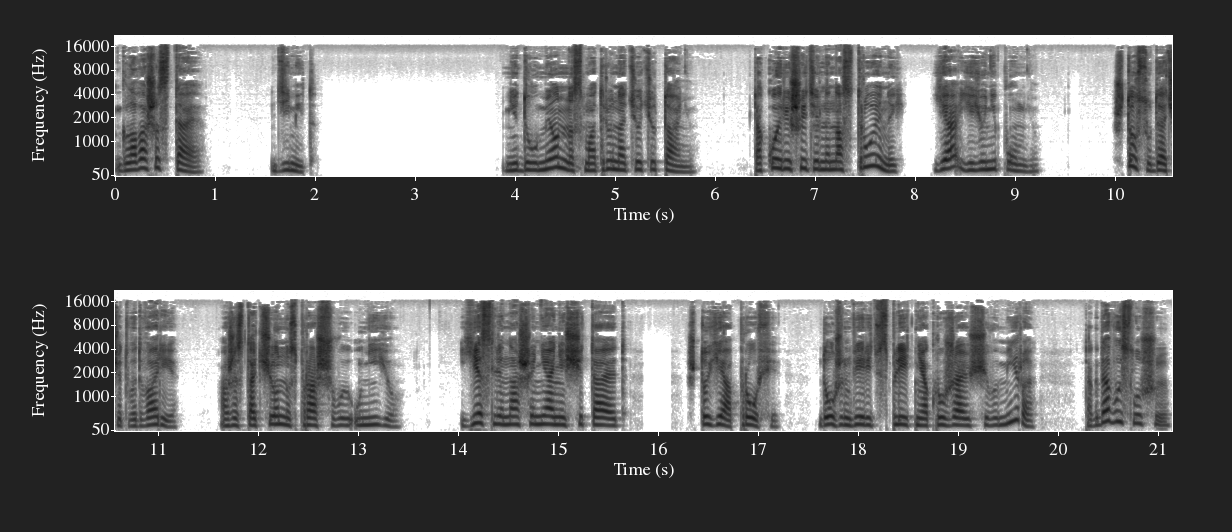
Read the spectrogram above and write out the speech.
Глава шестая. Демид. Недоуменно смотрю на тетю Таню. Такой решительно настроенной я ее не помню. Что судачит во дворе? Ожесточенно спрашиваю у нее. Если наша няня считает, что я, профи, должен верить в сплетни окружающего мира, тогда выслушаю.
